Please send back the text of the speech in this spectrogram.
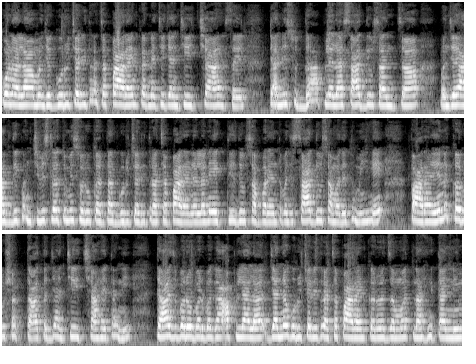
कोणाला म्हणजे गुरुचरित्राचं पारायण करण्याची ज्यांची इच्छा असेल त्यांनी सुद्धा आपल्याला सात दिवसांचा म्हणजे अगदी पंचवीसला तुम्ही सुरू करतात गुरुचरित्राच्या पारायणाला आणि एकतीस दिवसापर्यंत म्हणजे सात दिवसामध्ये तुम्ही हे पारायण करू शकता तर ज्यांची इच्छा आहे त्यांनी. त्याचबरोबर बघा आपल्याला ज्यांना गुरुचरित्राचं पारायण करणं जमत नाही त्यांनी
